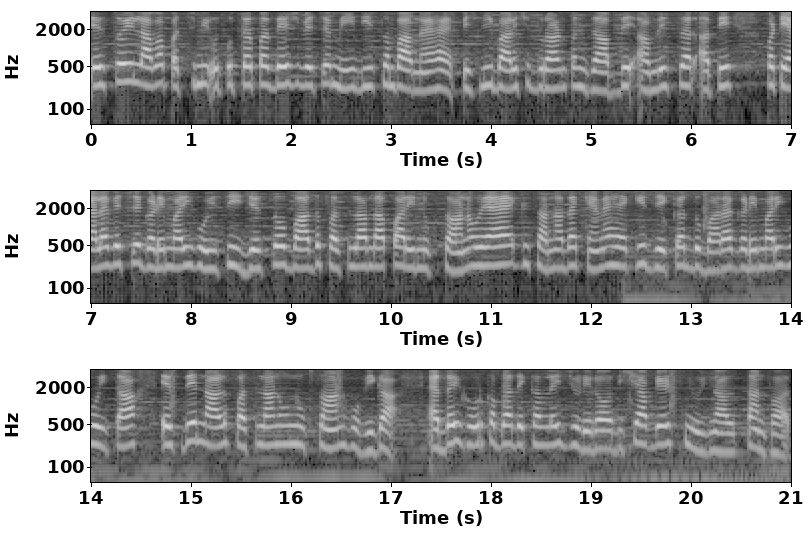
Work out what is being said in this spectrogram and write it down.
ਇਸ ਤੋਂ ਇਲਾਵਾ ਪੱਛਮੀ ਉ- ਉੱਤਰ ਪ੍ਰਦੇਸ਼ ਵਿੱਚ ਮੀਂਹ ਦੀ ਸੰਭਾਵਨਾ ਹੈ। ਪਿਛਲੀ ਬਾਰਿਸ਼ ਦੌਰਾਨ ਪੰਜਾਬ ਦੇ ਅੰਮ੍ਰਿਤਸਰ ਅਤੇ ਪਟਿਆਲਾ ਵਿੱਚ ਗੜੇਮਾਰੀ ਹੋਈ ਸੀ, ਜਿਸ ਤੋਂ ਬਾਅਦ ਫਸਲਾਂ ਦਾ ਭਾਰੀ ਨੁਕਸਾਨ ਹੋਇਆ ਹੈ। ਕਿਸਾਨਾਂ ਦਾ ਕਹਿਣਾ ਹੈ ਕਿ ਜੇਕਰ ਦੁਬਾਰਾ ਗੜੇਮਾਰੀ ਹੋਈ ਤਾਂ ਇਸ ਦੇ ਨਾਲ ਫਸਲਾਂ ਨੂੰ ਨੁਕਸਾਨ ਹੋਵੇਗਾ। ਐਦਾਂ ਹੀ ਹੋਰ ਖਬਰਾਂ ਦੇਖਣ ਲਈ ਜੁੜੇ ਰਹੋ ਦਿਸ਼ਾ ਅਪਡੇਟਸ ਨਿਊਜ਼ ਨਾਲ। ਧੰਨਵਾਦ।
